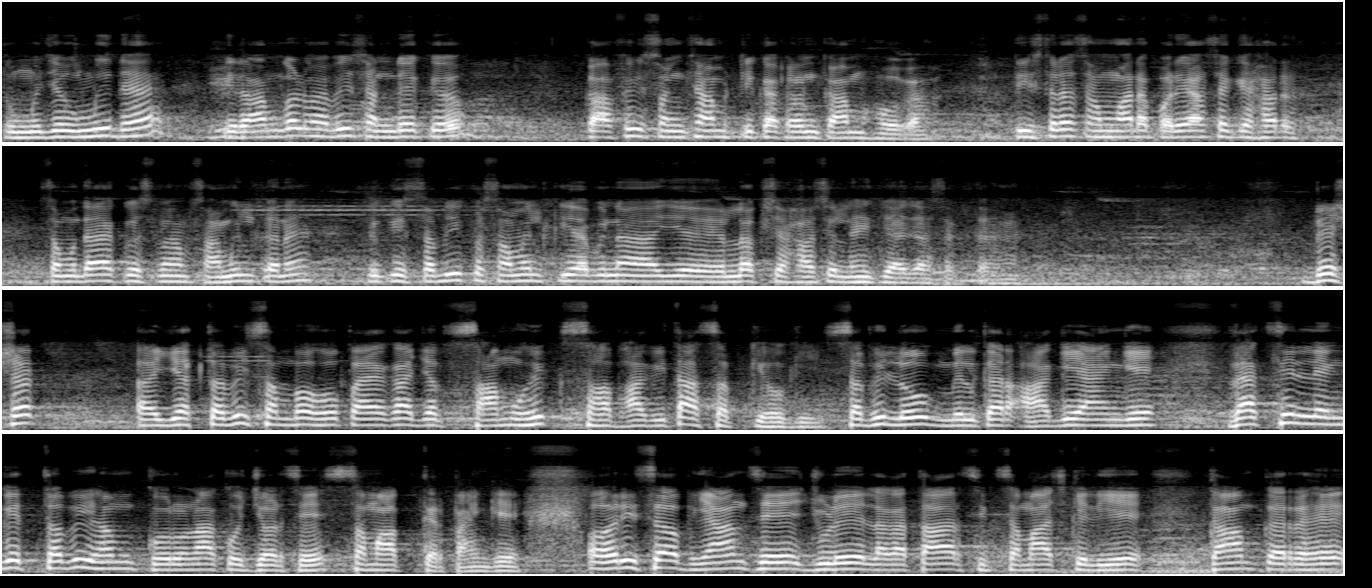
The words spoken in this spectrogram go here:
तो मुझे उम्मीद है कि रामगढ़ में भी संडे को काफ़ी संख्या में टीकाकरण काम होगा। इस तरह से हमारा प्रयास है कि हर समुदाय को इसमें हम शामिल करें, क्योंकि सभी को शामिल किया बिना ये लक्ष्य हासिल नहीं किया जा सकता है। बेशक यह तभी संभव हो पाएगा जब सामूहिक सहभागिता सबकी होगी। सभी लोग मिलकर आगे आएँगे, वैक्सीन लेंगे, तभी हम कोरोना को जड़ से समाप्त कर पाएँगे। और इस अभियान से जुड़े लगातार सिख समाज के लिए काम कर रहे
